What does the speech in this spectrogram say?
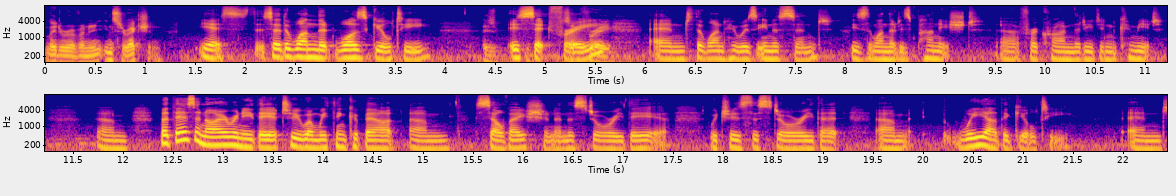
leader of an insurrection. Yes, so the one that was guilty Is is set free, free. and the one who was innocent is the one that is punished uh, for a crime that he didn't commit. Um, but there's an irony there too when we think about um, salvation and the story there, which is the story that um, we are the guilty, and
